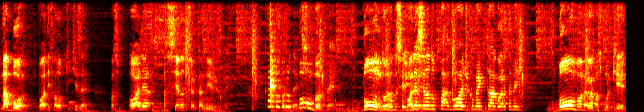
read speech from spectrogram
na boa, podem falar o que quiser. Mas olha a cena do sertanejo, velho. Cara, o bagulho bomba, velho. Bomba. Todo mundo se ajuda, olha a cena do pagode, como é que tá agora também. Bomba o negócio, mas por quê?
